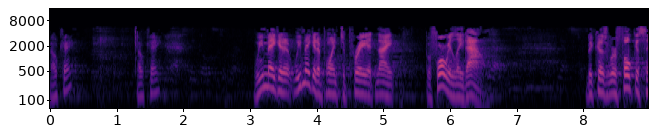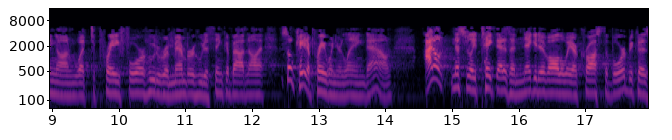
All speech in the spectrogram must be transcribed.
okay. Okay. We make it we make it a point to pray at night before we lay down. Because we're focusing on what to pray for, who to remember, who to think about, and all that. It's okay to pray when you're laying down. I don't necessarily take that as a negative all the way across the board because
